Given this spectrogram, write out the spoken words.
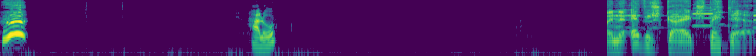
Hä? Hallo? Eine Ewigkeit später.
